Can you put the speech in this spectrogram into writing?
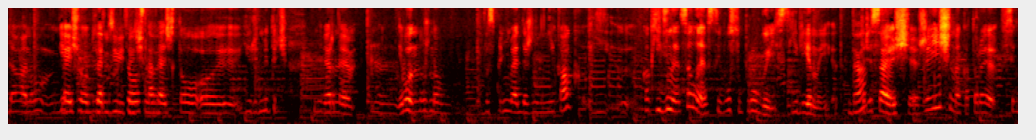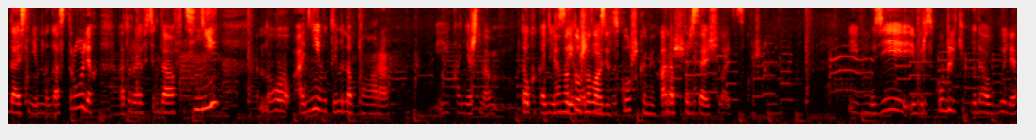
Да, ну я еще обязательно хотела сказать, что э, Юрий Дмитриевич, наверное, его нужно воспринимать даже не как, как единое целое с его супругой, с Еленой. Это Да? потрясающая женщина, которая всегда с ним на гастролях, которая всегда в тени, но они вот именно пара. И, конечно, то, как они И она тоже ладит с кошками Она хорошо. потрясающе ладит с кошками. И в музее, и в республике, когда вы были.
